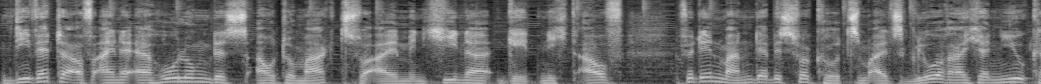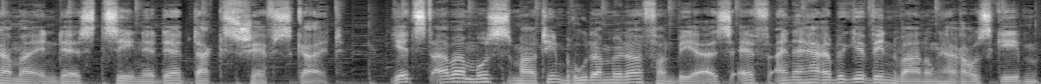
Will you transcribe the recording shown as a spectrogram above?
die Wette auf eine Erholung des Automarkts, vor allem in China, geht nicht auf für den Mann, der bis vor kurzem als glorreicher Newcomer in der Szene der DAX-Chefs galt. Jetzt aber muss Martin Brudermüller von BASF eine herbe Gewinnwarnung herausgeben.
